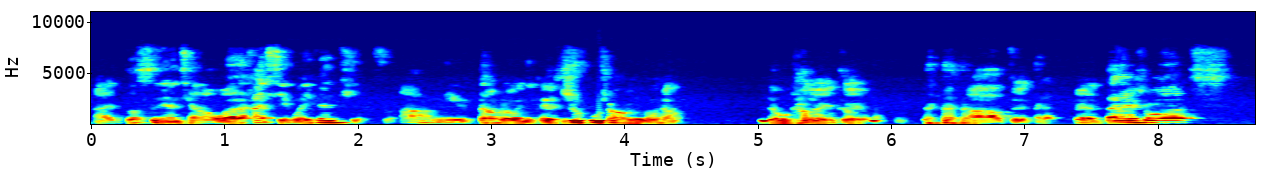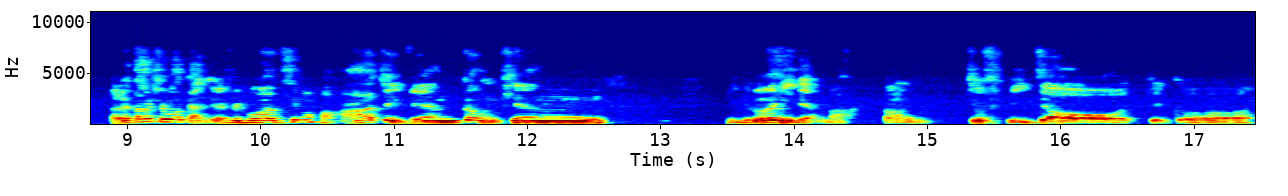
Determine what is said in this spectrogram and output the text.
哎，都四年前了，我还写过一篇帖子啊，你到时候你可以知乎上知乎上。对，我看对对啊，对，对，大家说，反正当时我感觉是说清华这边更偏理论一点吧，嗯，就是比较这个，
